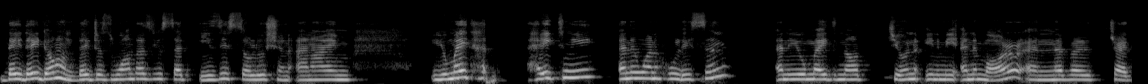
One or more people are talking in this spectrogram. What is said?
They they don't. They just want as you said easy solution. And i'm you might hate me anyone who listen and you might not tune in me anymore and never check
